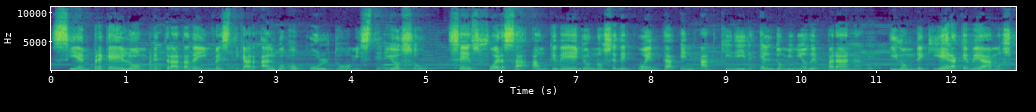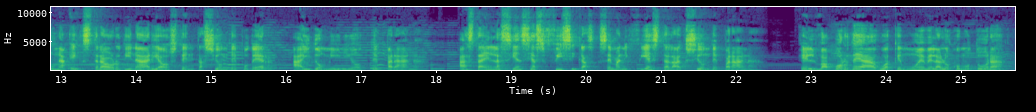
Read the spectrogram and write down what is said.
Siempre que el hombre trata de investigar algo oculto o misterioso, se esfuerza, aunque de ello no se dé cuenta, en adquirir el dominio de prana, Y donde quiera que veamos una extraordinaria ostentación de poder, hay dominio de prana. Hasta en las ciencias físicas se manifiesta la acción de prana. El vapor de agua que mueve la locomotora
